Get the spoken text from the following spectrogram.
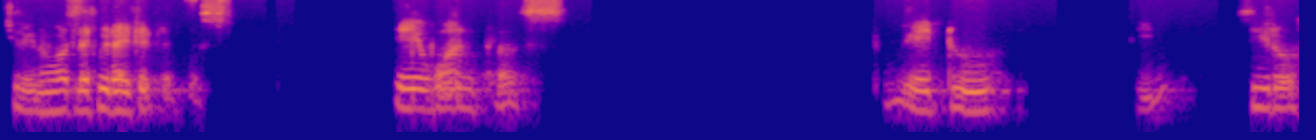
Actually, you know what? Let me write it like this. A1 plus 2A2 T0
